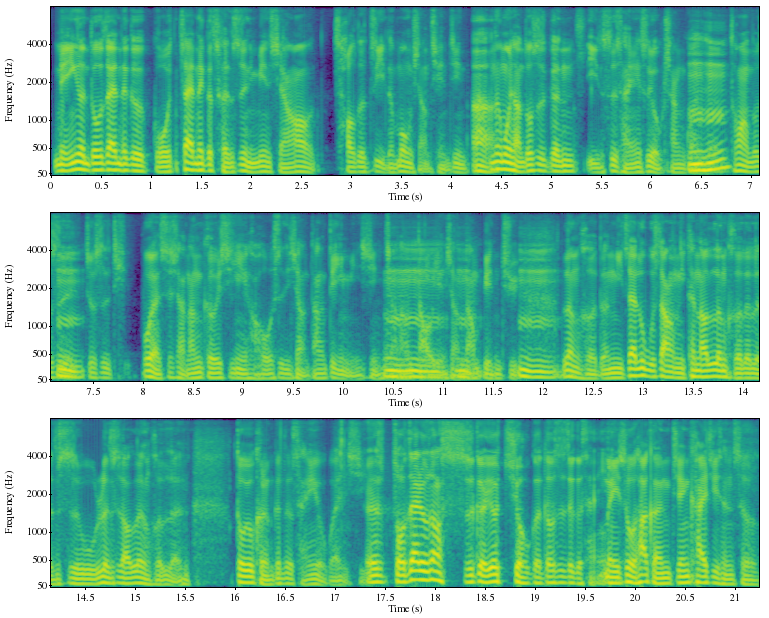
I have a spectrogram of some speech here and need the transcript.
每一个人都在那个国在那个城市里面想要朝着自己的梦想前进，啊。那个梦想都是跟影视产业是有相关的，嗯通常都是就是不管是想当歌星也好，或是你想当电影明星、想当导演、想当编剧，嗯。任何的。你在路上你看到任何的人事物，认识到任何人，都有可能跟这个产业有关系。呃，走在路上十个有九个都是这个产业。没错，他可能今天开计程车，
